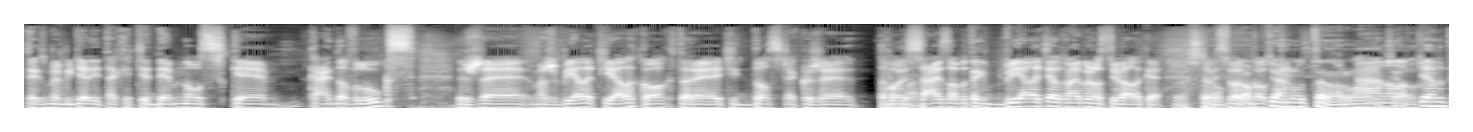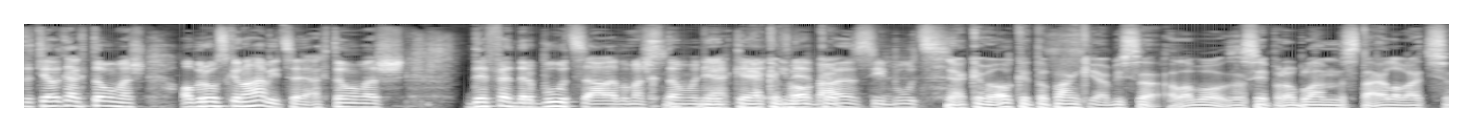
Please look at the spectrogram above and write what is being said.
tak sme videli také tie demnovské kind of looks, že máš biele tielko, ktoré je ti dosť akože tvoj size, lebo tak biele tielko na bežnosti veľké. To by si bol obťahnuté normálne Áno, tielko. obťahnuté tielko a k tomu máš obrovské nohavice a k tomu máš Defender boots, alebo máš k tomu nejaké, Nejaké iné veľké- Balenci boots. nejaké veľké topánky, aby sa, lebo zase je problém stylovať e,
